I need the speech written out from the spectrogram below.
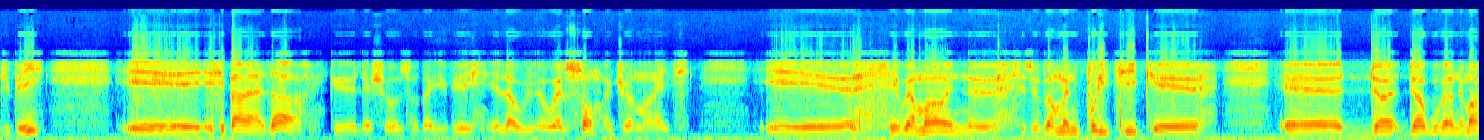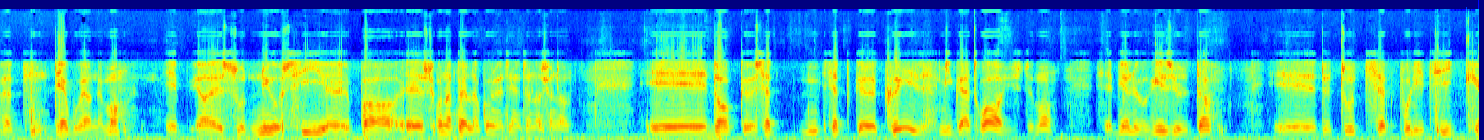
du pays. Et, et c'est pas un hasard que les choses sont arrivées là où, elles sont actuellement en Haïti. Et c'est vraiment une, c'est vraiment une politique d'un gouvernement, des gouvernements et soutenu aussi par ce qu'on appelle la communauté internationale. Et donc cette, cette crise migratoire, justement, c'est bien le résultat de toute cette politique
